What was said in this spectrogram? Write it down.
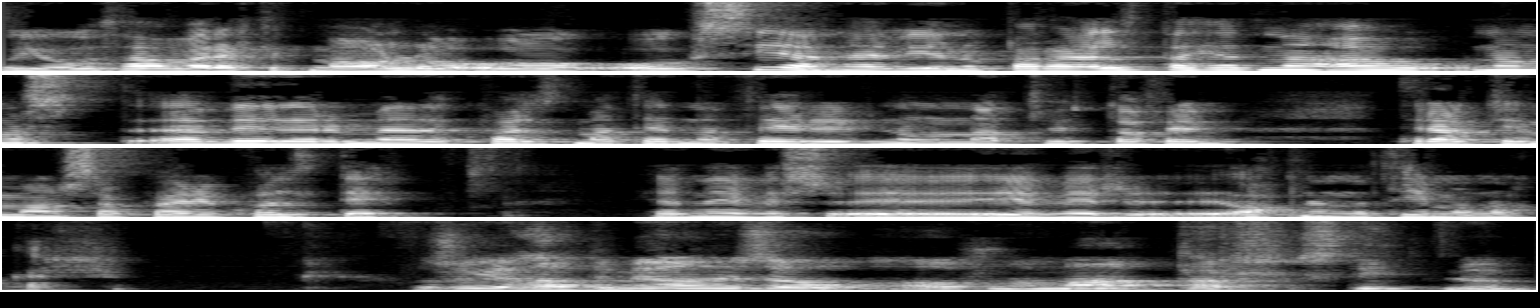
Og jú, það var ekkert mál og, og, og síðan hef ég nú bara elda hérna á, nánast, við erum með kvöldmat hérna fyrir núna 25-30 manns á hverju kvöldi hérna yfir, yfir opnuna tíman okkar. Og svo ég haldi mig aðeins á, á svona matarstíknum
